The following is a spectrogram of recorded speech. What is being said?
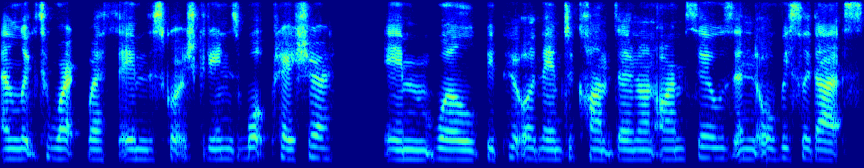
and look to work with um, the Scottish Greens, what pressure um, will be put on them to clamp down on arms sales? And obviously that's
